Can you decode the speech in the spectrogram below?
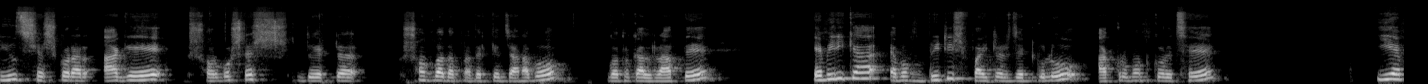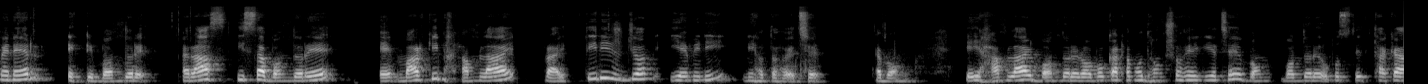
নিউজ শেষ করার আগে সর্বশেষ দু একটা সংবাদ আপনাদেরকে জানাব। গতকাল রাতে আমেরিকা এবং ব্রিটিশ ফাইটার জেটগুলো আক্রমণ করেছে ইয়েমেনের একটি বন্দরে। রাস ইসা বন্দরে মার্কিন হামলায় প্রায় তিরিশ জন ইয়েমেনি নিহত হয়েছে এবং এই হামলায় বন্দরের অবকাঠামো ধ্বংস হয়ে গিয়েছে এবং বন্দরে উপস্থিত থাকা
